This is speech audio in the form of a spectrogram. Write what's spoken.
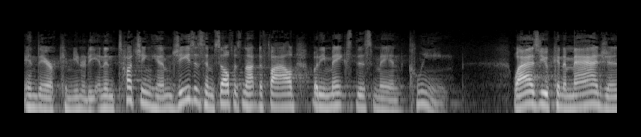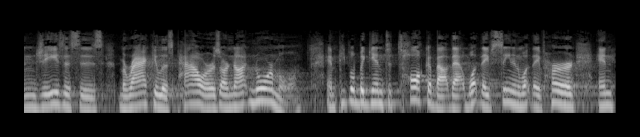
in their community. And in touching him, Jesus himself is not defiled, but he makes this man clean. Well, as you can imagine, Jesus' miraculous powers are not normal. And people begin to talk about that, what they've seen and what they've heard. And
